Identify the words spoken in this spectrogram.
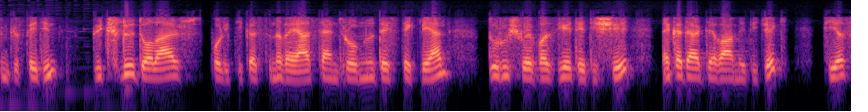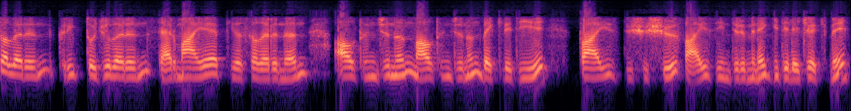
çünkü Fed'in güçlü dolar politikasını veya sendromunu destekleyen duruş ve vaziyet edişi ne kadar devam edecek? Piyasaların, kriptocuların, sermaye piyasalarının, altıncının, maltıncının beklediği faiz düşüşü, faiz indirimine gidilecek mi?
